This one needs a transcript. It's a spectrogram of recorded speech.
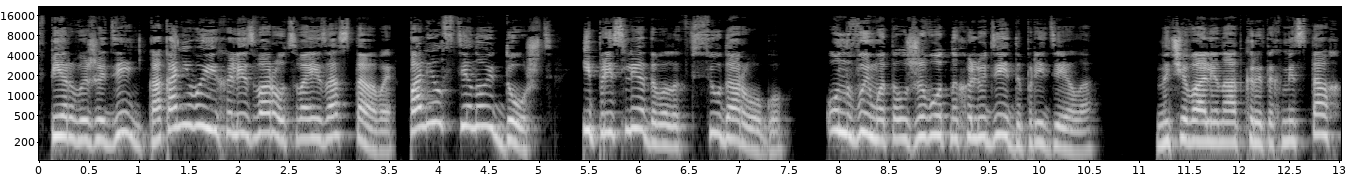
В первый же день, как они выехали из ворот своей заставы, полил стеной дождь и преследовал их всю дорогу. Он вымотал животных и людей до предела. Ночевали на открытых местах,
